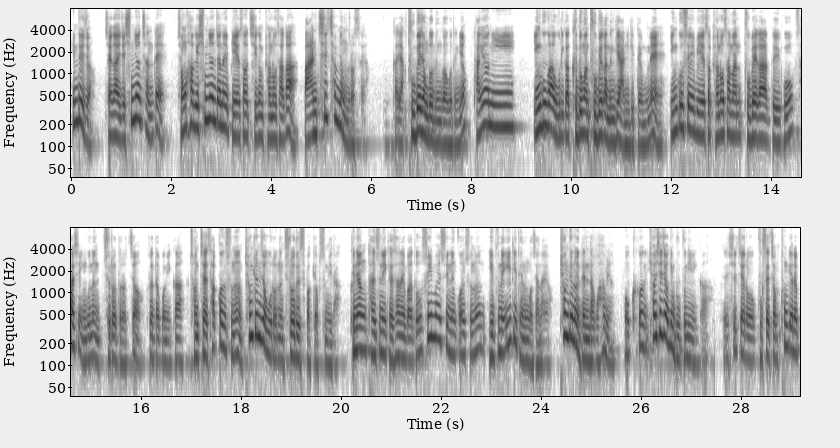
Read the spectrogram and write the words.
힘들죠. 제가 이제 10년 차인데 정확하게 10년 전에 비해서 지금 변호사가 17,000명 늘었어요. 그러니까 약 두 배 정도 는 거거든요. 당연히 인구가 우리가 그동안 두 배가 는 게 아니기 때문에 인구 수에 비해서 변호사만 두 배가 늘고 사실 인구는 줄어들었죠. 그러다 보니까 전체 사건 수는 평균적으로는 줄어들 수밖에 없습니다. 그냥 단순히 계산해봐도 수임할 수 있는 건수는 2분의 1이 되는 거잖아요. 평균을 낸다고 하면. 뭐 그건 현실적인 부분이니까. 실제로 국세청 통계를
